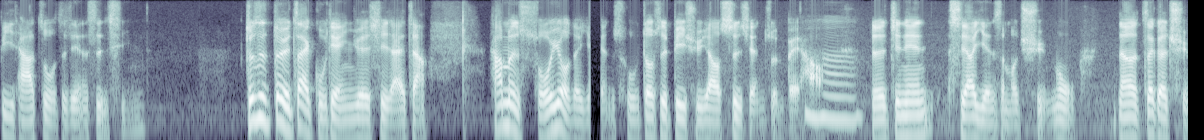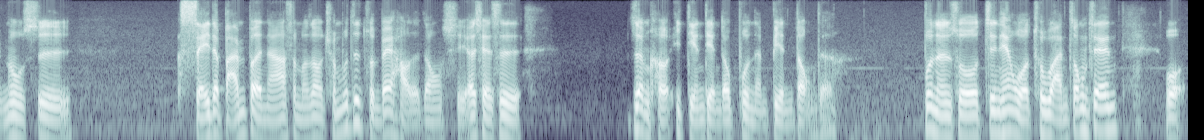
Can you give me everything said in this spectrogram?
逼他做这件事情？就是对于在古典音乐系来讲，他们所有的演出都是必须要事先准备好，嗯就是今天是要演什么曲目。那这个曲目是谁的版本啊？什么时候全部是准备好的东西，而且是任何一点点都不能变动的。不能说今天我突然中间我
